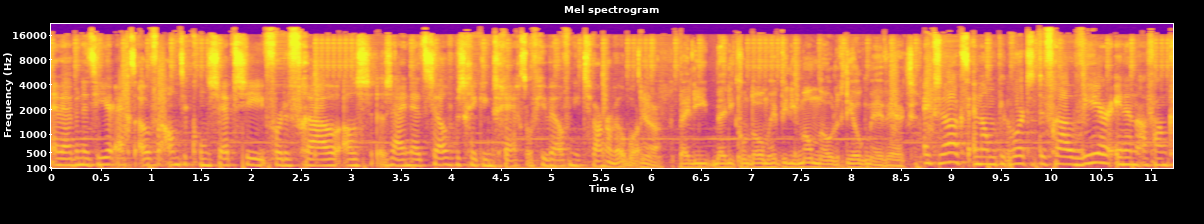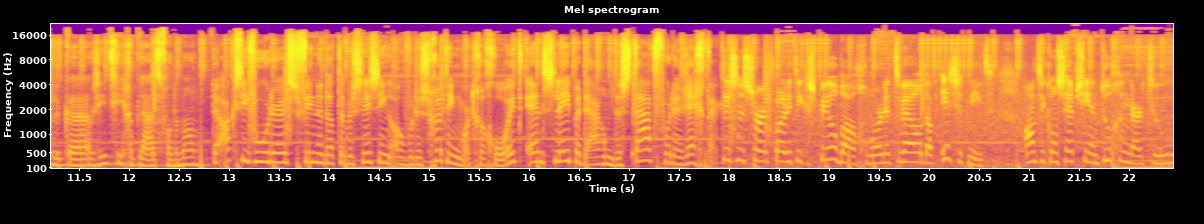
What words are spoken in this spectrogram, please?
En we hebben het hier echt over anticonceptie voor de vrouw als zij net zelfbeschikkingsrecht of je wel of niet zwanger wil worden. Ja, bij die, bij die condoom heb je die man nodig die ook meewerkt. Exact, en dan wordt de vrouw weer in een afhankelijke positie geplaatst van de man. De actievoerders vinden dat de beslissing over de schutting wordt gegooid en slepen daarom de staat voor de rechter. Het is een soort politieke speelbal geworden, terwijl dat is het niet. Anticonceptie en toegang daartoe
